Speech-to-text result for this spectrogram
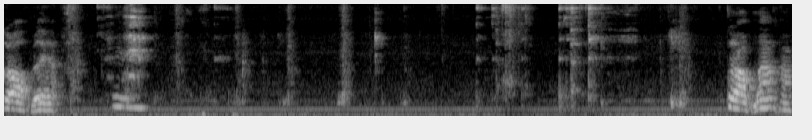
กรอบเลยอะอืมกรอบมากค่ะ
